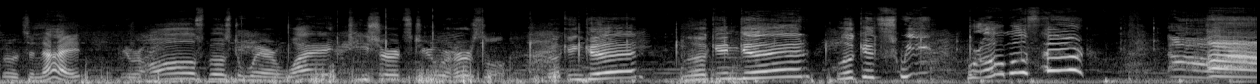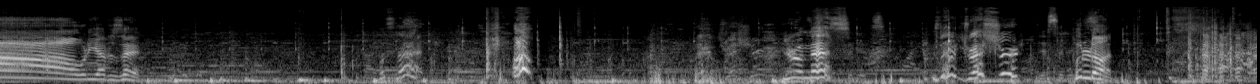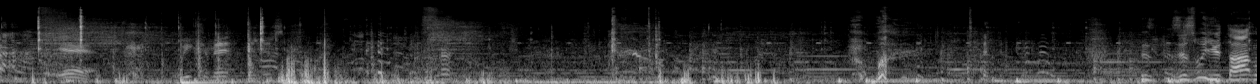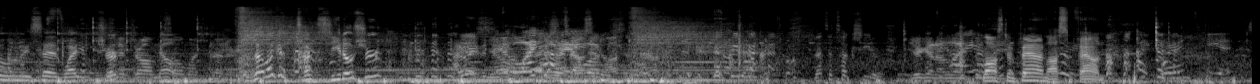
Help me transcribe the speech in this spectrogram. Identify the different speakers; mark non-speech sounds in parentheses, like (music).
Speaker 1: So tonight, we were all supposed to wear white t-shirts to rehearsal. Looking good, looking good, looking sweet. We're almost there. Oh! What do you have to say? What's that? Oh! You're a mess. Is that a dress shirt?
Speaker 2: Yes, it is.
Speaker 1: Put it on. (laughs) Is, is this what you thought when we said white shirt?
Speaker 3: draw him so much better.
Speaker 1: Is that like a tuxedo shirt?
Speaker 3: I don't even know. like the way it.
Speaker 2: That's a tuxedo shirt.
Speaker 3: You're gonna like.
Speaker 1: Lost and found.
Speaker 2: Lost and found. (laughs)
